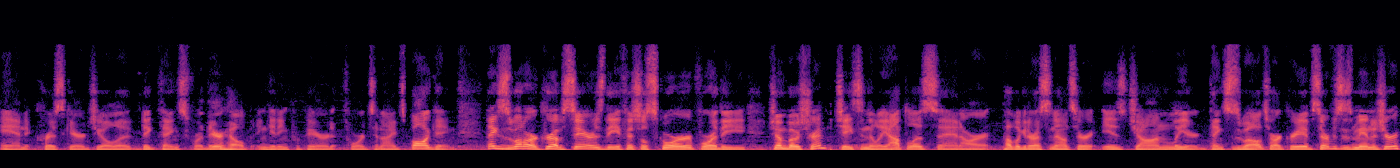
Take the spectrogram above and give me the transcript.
and Chris Garagiola. Big thanks for their help in getting prepared for tonight's ball game. Thanks as well to our crew upstairs, the official scorer for the Jumbo Shrimp, Jason Iliopoulos, and our public address announcer is John Leard. Thanks as well to our creative services manager,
